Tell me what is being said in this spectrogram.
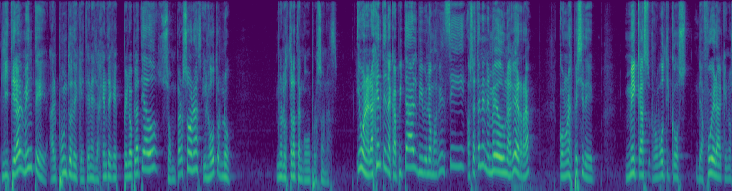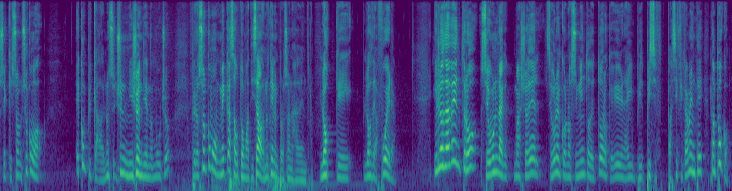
literalmente, al punto de que tenés la gente que es pelo plateado, son personas, y los otros no. No los tratan como personas. Y bueno, la gente en la capital vive lo más bien, sí. O sea, están en el medio de una guerra, con una especie de mecas robóticos de afuera, que no sé qué son. Son como. Es complicado, no sé, yo, ni yo entiendo mucho. Pero son como mecas automatizados, no tienen personas adentro. Los que. Los de afuera. Y los de adentro, según la mayoría, según el conocimiento de todos los que viven ahí pacíficamente, tampoco.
